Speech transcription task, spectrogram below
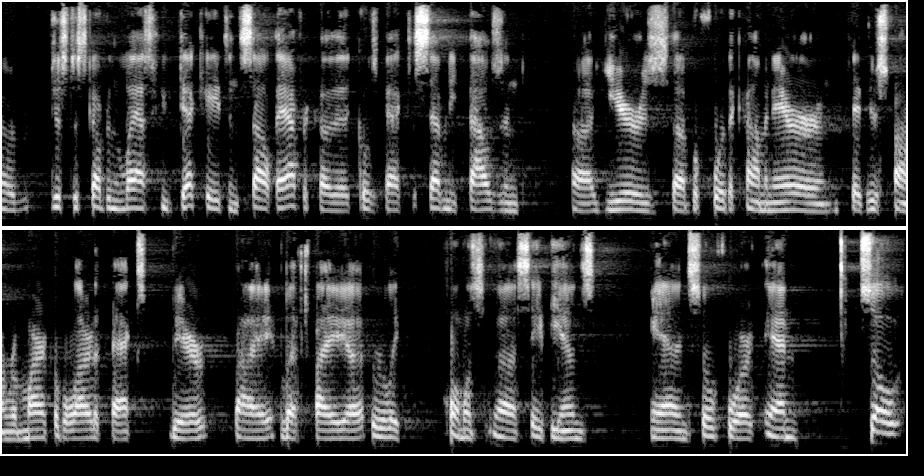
uh, just discovered in the last few decades in South Africa that goes back to 70,000 uh, years uh, before the Common Era, and they just found remarkable artifacts there by left by uh, early Homo sapiens and so forth. And so,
